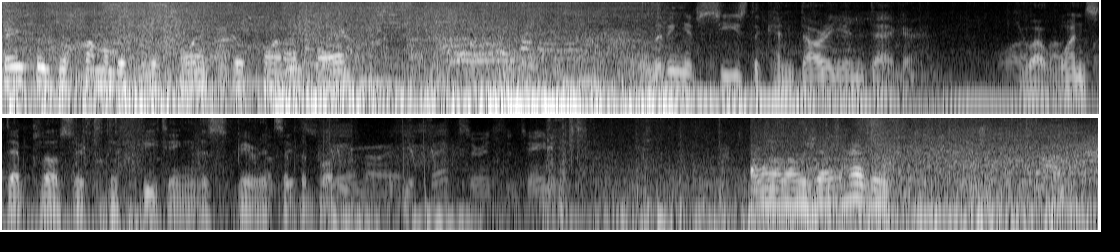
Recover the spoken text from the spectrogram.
basically just summoned it to this point. At this point, I'd say. The living have seized the Kandarian dagger. You are one step closer to defeating the spirits of the book. The effects are instantaneous. Got one of those yet. Has it?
